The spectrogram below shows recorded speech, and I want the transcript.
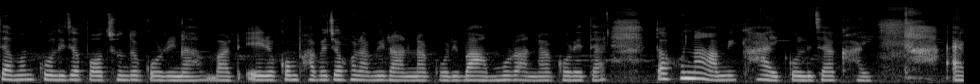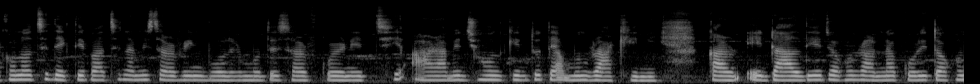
তেমন কলিজা পছন্দ করি না বাট এরকমভাবে যখন আমি রান্না করি বা আম্মু রান্না করে দেয়, তখন না আমি খাই, কলিজা খাই। এখন হচ্ছে দেখতে পাচ্ছেন আমি সার্ভিং বোলের মধ্যে সার্ভ করে নিচ্ছি। আর আমি ঝোল কিন্তু তেমন রাখিনি। কারণ এই ডাল দিয়ে যখন রান্না করি তখন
